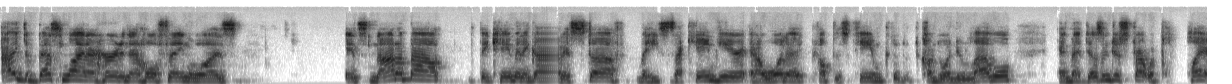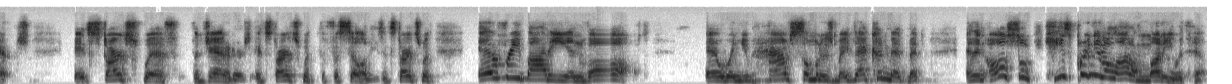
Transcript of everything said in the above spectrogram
I think the best line I heard in that whole thing was, it's not about they came in and got his stuff, but he says, I came here and I want to help this team come to a new level. And that doesn't just start with players. It starts with the janitors. It starts with the facilities. It starts with everybody involved. And when you have someone who's made that commitment and then also, he's bringing a lot of money with him.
